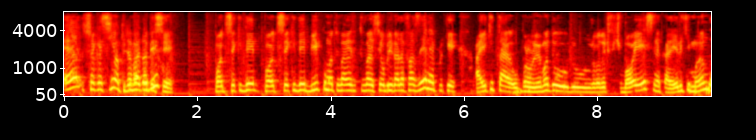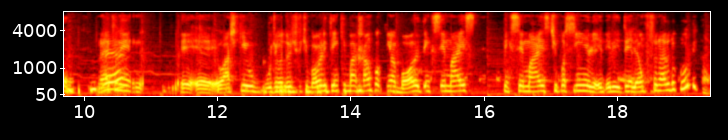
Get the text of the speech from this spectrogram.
É, só que assim, ó, o que, já vai, vai acontecer? Bico? pode ser que dê, pode ser que dê bico, mas tu vai, tu vai ser obrigado a fazer, né? Porque aí que tá, o problema do, do jogador de futebol é esse, né, cara? Ele que manda, né? Não é, é que nem, é, é, eu acho que o, o, jogador de futebol ele tem que baixar um pouquinho a bola, ele tem que ser mais, tem que ser mais tipo assim, ele, ele, tem, ele é um funcionário do clube, cara.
